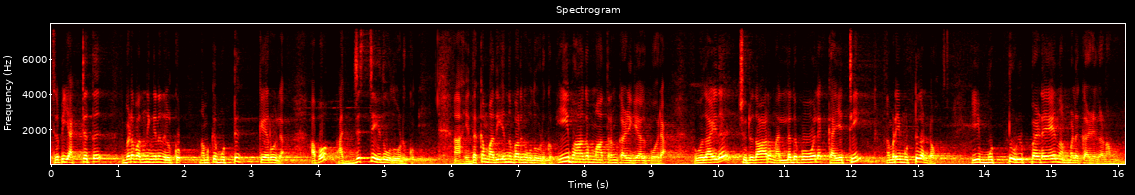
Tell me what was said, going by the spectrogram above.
ചിലപ്പോൾ ഈ അറ്റത്ത് ഇവിടെ വന്ന് ഇങ്ങനെ നിൽക്കും. നമുക്ക് മുട്ട് കയറൂല അപ്പോൾ അഡ്ജസ്റ്റ് ചെയ്ത് ഉതു കൊടുക്കും. ആ ഇതൊക്കെ മതി എന്ന് പറഞ്ഞ് ഉതു കൊടുക്കും. ഈ ഭാഗം മാത്രം കഴുകിയാൽ പോരാ. അതായത് ചുരിദാർ നല്ലതുപോലെ കയറ്റി നമ്മുടെ ഈ മുട്ട് കണ്ടോ? ഈ മുട്ടുൾപ്പെടെ നമ്മൾ കഴുകണം.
